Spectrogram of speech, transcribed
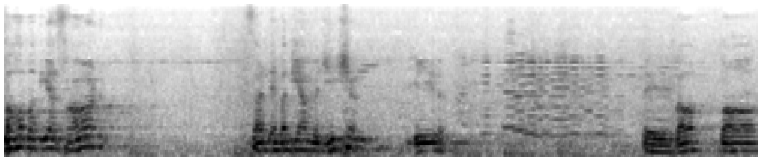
ਬਹੁਤ ਵਧੀਆ ਸਾਊਂਡ ਸਾਡੇ ਵਧੀਆ ਮੈਜੀਸ਼ੀਅਨ ਵੀਰ। ਤੇ ਬਹੁਤ ਬਹੁਤ।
